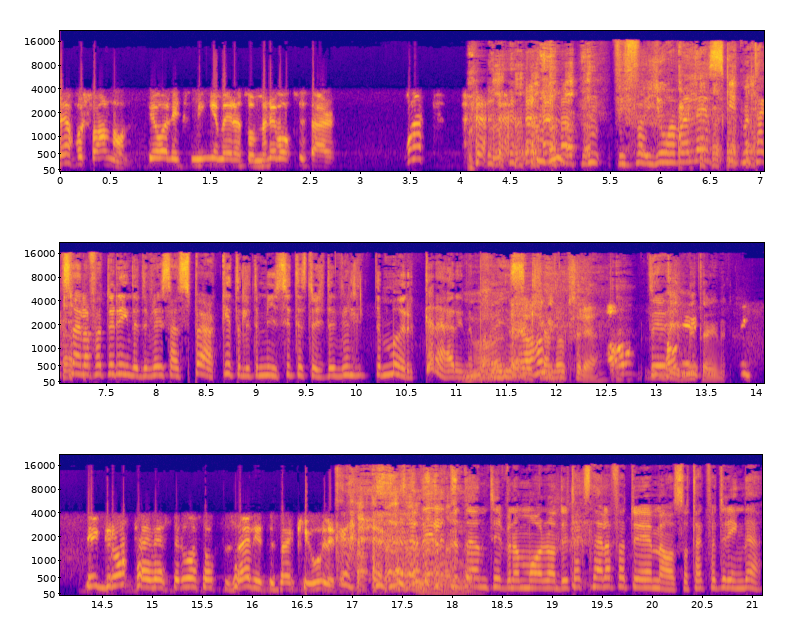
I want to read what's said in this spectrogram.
sen försvann hon. Det var liksom inget mer än så. Men det var också så här... What? Fy fan, Johan vad läskigt. Men tack snälla för att du ringde. Det blir så här spökigt och lite mysigt i studion. Det blir lite mörkare här inne på Jag huset. kände också det. ja, här inne. det är grått här i Västerås också, så det är lite så här kuligt. Det är lite den typen av morgon. Du, tack snälla för att du är med oss och tack för att du ringde.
